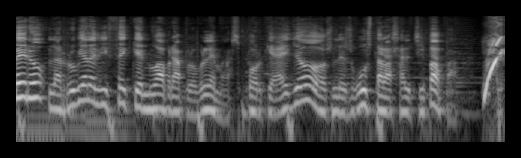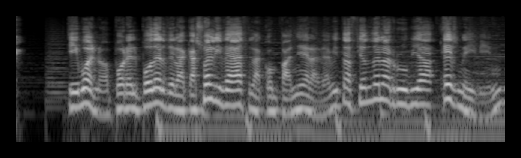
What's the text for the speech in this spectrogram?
Pero la rubia le dice que no habrá problemas, porque a ellos les gusta la salchipapa. Y bueno, por el poder de la casualidad, la compañera de habitación de la rubia es Nadine.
